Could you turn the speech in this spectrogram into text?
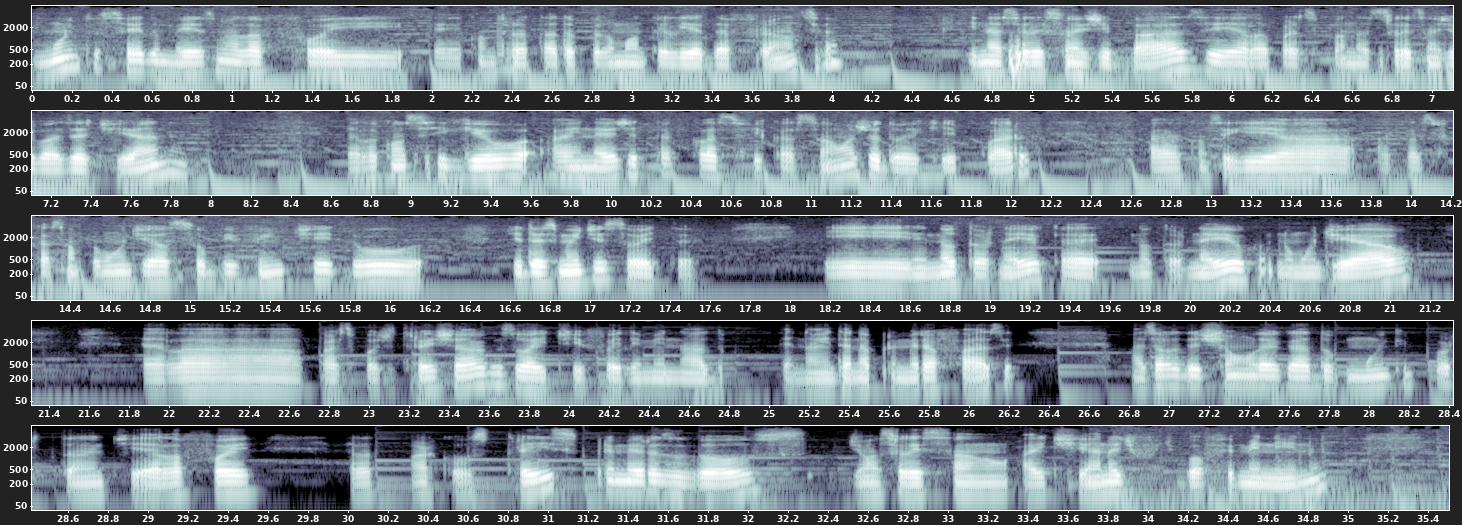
muito cedo mesmo ela foi é, contratada pelo Montpellier da França e nas seleções de base, ela participando das seleções de base atiana, ela conseguiu a inédita classificação, ajudou a equipe, claro, a conseguir a, a classificação para o Mundial Sub-20 do de 2018. E no torneio, que é, no torneio, no Mundial, ela participou de três jogos, o Haiti foi eliminado ainda na primeira fase, mas ela deixou um legado muito importante. Ela foi, ela marcou os três primeiros gols de uma seleção haitiana de futebol feminino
